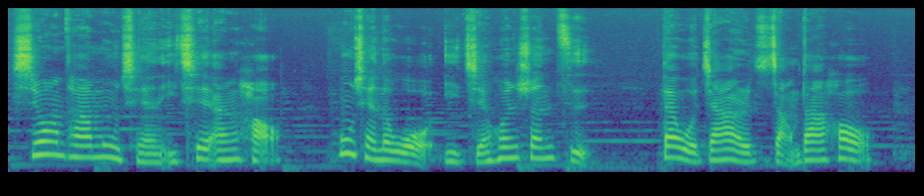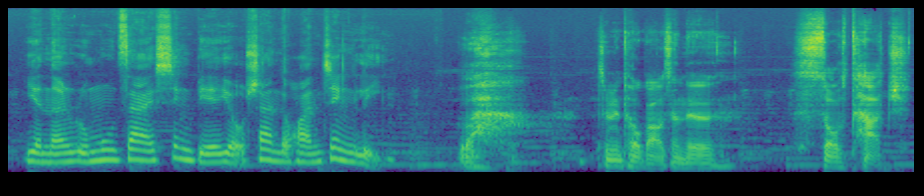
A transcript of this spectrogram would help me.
希望他目前一切安好。目前的我已结婚生子，待我家儿子长大后，也能如沐在性别友善的环境里。哇，这边投稿真的 so touch。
